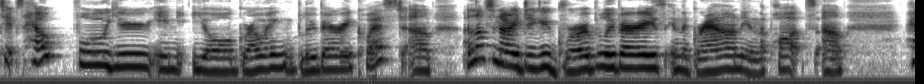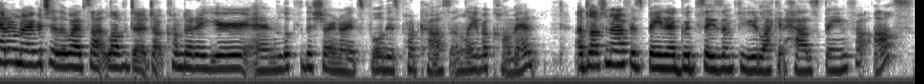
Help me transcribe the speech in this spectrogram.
tips help for you in your growing blueberry quest. Um, I'd love to know do you grow blueberries in the ground, in the pots? Um, head on over to the website lovedirt.com.au and look for the show notes for this podcast and leave a comment. I'd love to know if it's been a good season for you, like it has been for us.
